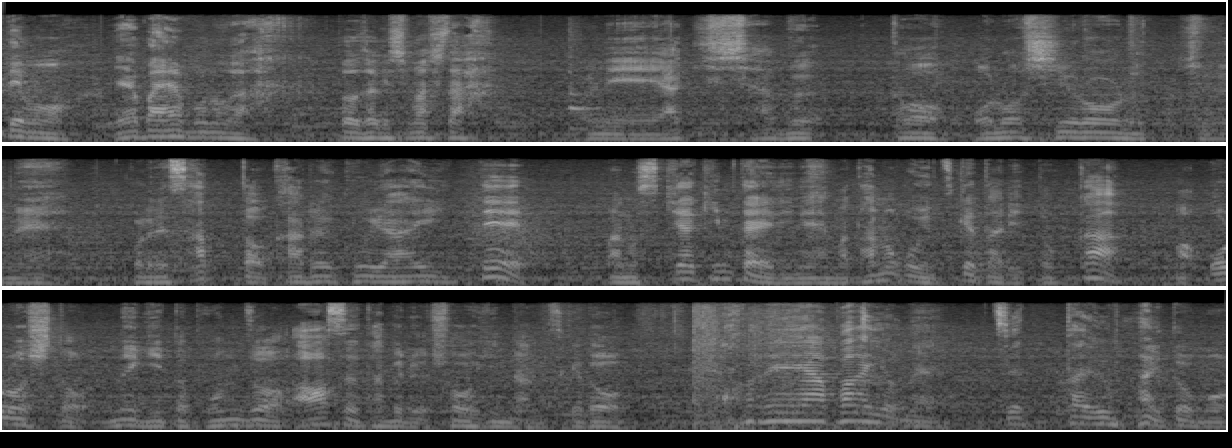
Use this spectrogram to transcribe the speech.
てもやばいものが到着しました。これね焼きしゃぶとおろしロールっちゅうねこれでさっと軽く焼いてあのすき焼きみたいにね、まあ、卵につけたりとか、まあ、おろしとネギとポン酢を合わせて食べる商品なんですけどこれやばいよね。絶対うまいと思う。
